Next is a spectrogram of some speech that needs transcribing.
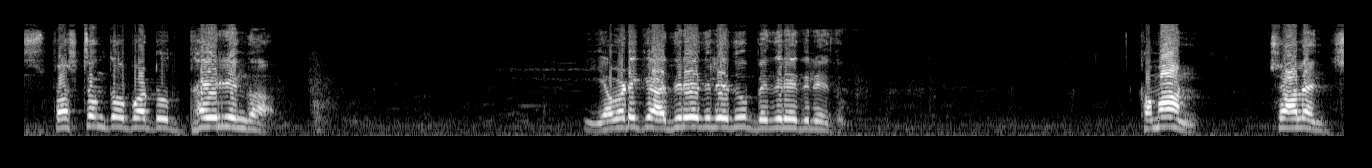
స్పష్టంతో పాటు ధైర్యంగా ఎవడికి అదిరేది లేదు బెదిరేది లేదు. కమాన్ ఛాలెంజ్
